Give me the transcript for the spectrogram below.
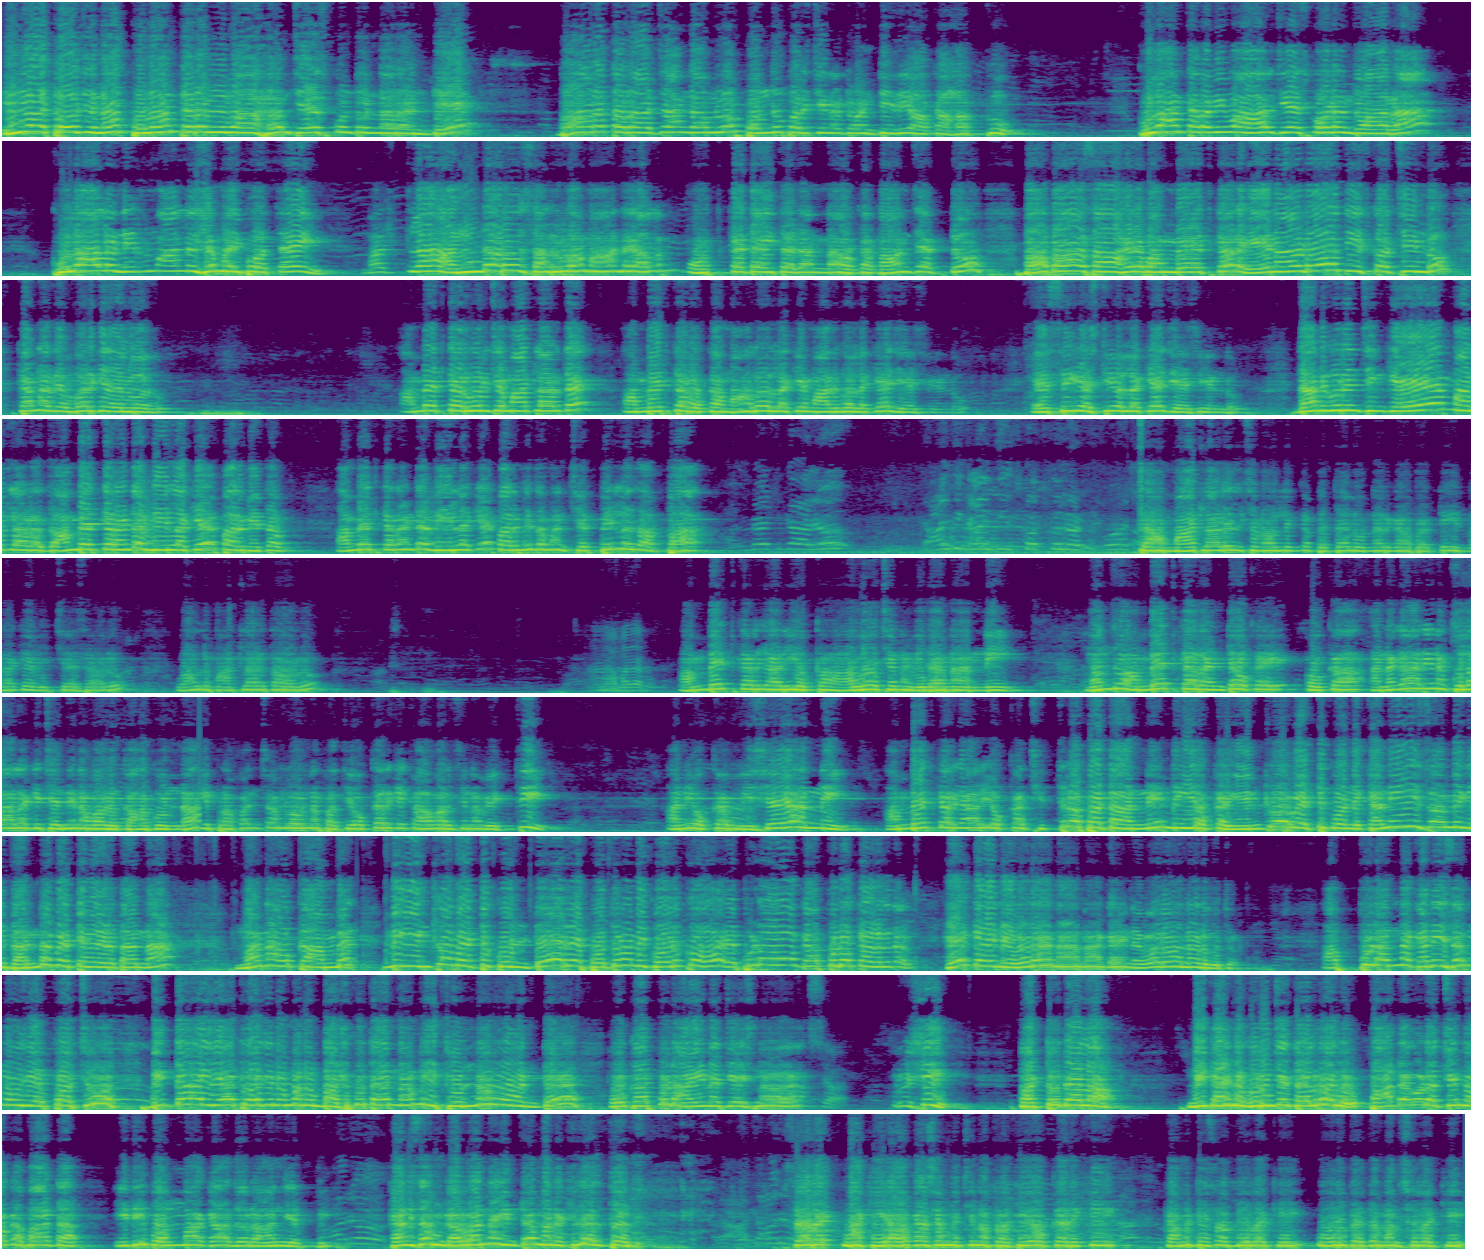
ఇయ్యాటి రోజున కులాంతర వివాహం చేసుకుంటున్నారంటే భారత రాజ్యాంగంలో పొందుపరిచినటువంటిది ఒక హక్కు. కులాంతర వివాహాలు చేసుకోవడం ద్వారా కులాలు నిర్మానుషమైపోతాయి మట్లా అందరూ సర్వమానవాళం ఒక్కటైతుందన్న ఒక కాన్సెప్ట్ బాబాసాహెబ్ అంబేద్కర్ ఏనాడో తీసుకొచ్చిండు కానీ అది ఎవరికి తెలియదు. అంబేద్కర్ గురించి మాట్లాడితే అంబేద్కర్ ఒక మాలోళ్ళకి మాదిగోళ్ళకే చేసిండు. ఎస్సీ ఎస్టీ వాళ్ళకే చేసిండు. దాని గురించి ఇంకేం మాట్లాడొద్దు. అంబేద్కర్ అంటే వీళ్ళకే పరిమితం. అంబేద్కర్ అంటే వీళ్ళకే పరిమితం అని చెప్పిండ్రు తప్ప. మాట్లాడాల్సిన వాళ్ళు ఇంకా పెద్దలు ఉన్నారు కాబట్టి ఇందాకే విచ్చేశారు. వాళ్ళు మాట్లాడతారు. అంబేద్కర్ గారి యొక్క ఆలోచన విధానాన్ని ముందు అంబేద్కర్ అంటే ఒక ఒక అణగారిన కులాలకి చెందిన వాడు కాకుండా ఈ ప్రపంచంలో ఉన్న ప్రతి ఒక్కరికి కావాల్సిన వ్యక్తి అని ఒక విషయాన్ని అంబేద్కర్ గారి యొక్క చిత్రపటాన్ని మీ యొక్క ఇంట్లో పెట్టుకోండి. కనీసం మీకు దండం పెట్టి పెడతానా? మన ఒక అంబేద్ మీ ఇంట్లో పెట్టుకుంటే రేపు పొద్దున మీ కొడుకు ఎప్పుడో ఒకప్పుడు ఒక అడుగుతాడు హే ఆయన ఎవరా నాన్న ఆయన ఎవరు? అని అడుగుతాడు. అప్పుడన్నా కనీసం నువ్వు చెప్పొచ్చు బిడ్డ ఏ రోజున మనం బతుకుతున్నాం ఇట్లున్నాము అంటే ఒకప్పుడు ఆయన చేసిన కృషి పట్టుదల. మీకు ఆయన గురించి తెలియదు పాట కూడా వచ్చింది ఒక పాట ఇది బొమ్మ కాదురా అని చెప్పి. కనీసం గవర్న ఇంటే మనకి తెలుస్తుంది. సరే నాకు ఈ అవకాశం ఇచ్చిన ప్రతి ఒక్కరికి కమిటీ సభ్యులకి ఊరి పెద్ద మనుషులకి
